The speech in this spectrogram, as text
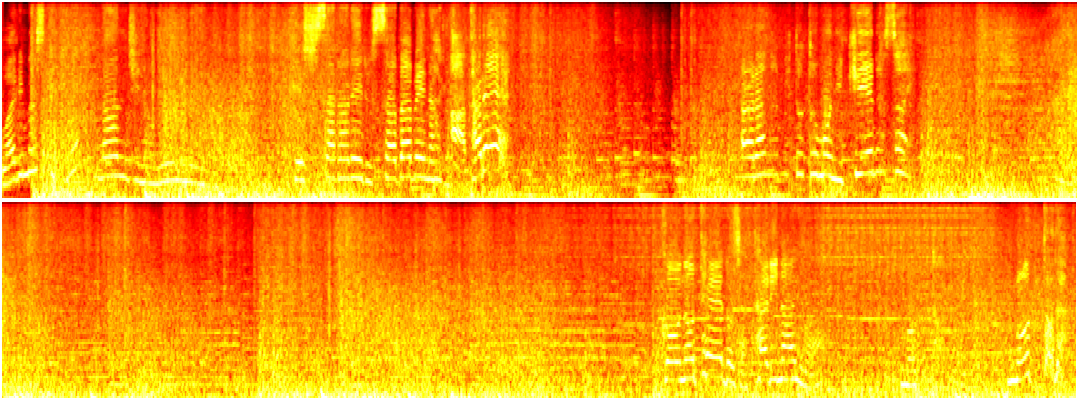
終わりましたよ。汝の運命は消し去られる定めな。り当たれ。荒波と共に消えなさい。この程度じゃ足りないわ。もっと。もっとだ。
